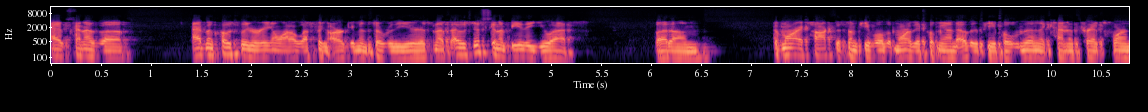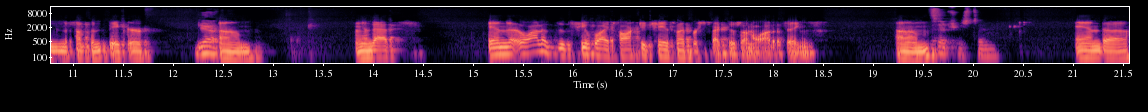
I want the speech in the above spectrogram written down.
I've kind of, uh, I've been closely reading a lot of left wing arguments over the years, and I, I was just going to be the U.S. But um, the more I talked to some people, the more they put me on to other people, and then it kind of transformed into something bigger. Yeah. Um, and that's, and a lot of the people I talk to changed my perspectives on a lot of things. Um, That's interesting. and uh,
